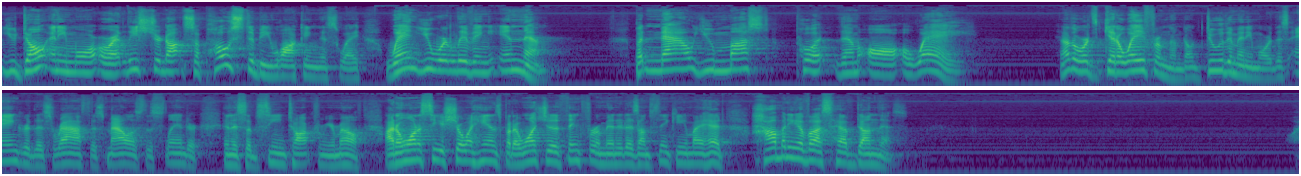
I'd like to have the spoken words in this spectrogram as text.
you don't anymore, or at least you're not supposed to be walking this way when you were living in them. But now you must put them all away. In other words, get away from them. Don't do them anymore. This anger, this wrath, this malice, this slander, and this obscene talk from your mouth. I don't want to see a show of hands, but I want you to think for a minute as I'm thinking in my head how many of us have done this? Boy,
